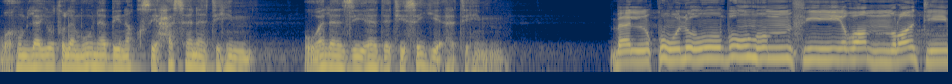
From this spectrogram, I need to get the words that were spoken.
وهم لا يظلمون بنقص حسناتهم ولا زيادة سيئاتهم. بل قلوبهم في غمره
